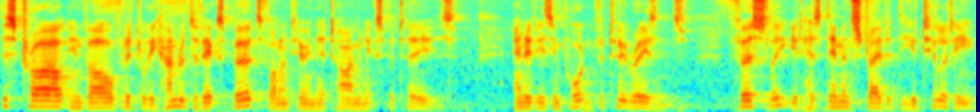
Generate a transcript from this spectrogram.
This trial involved literally hundreds of experts volunteering their time and expertise, and it is important for two reasons. Firstly, it has demonstrated the utility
